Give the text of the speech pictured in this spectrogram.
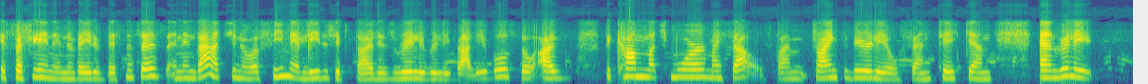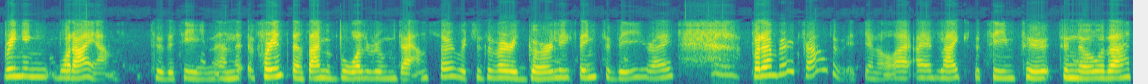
especially in innovative businesses. And in that, you know, a female leadership style is really really valuable. So I've become much more myself. I'm trying to be really authentic and and really bringing what I am to the team. And for instance, I'm a ballroom dancer, which is a very girly thing to be, right? But I'm very proud of it. You know, I, I like the team to to know that,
